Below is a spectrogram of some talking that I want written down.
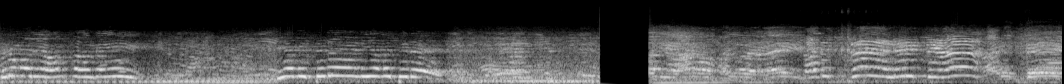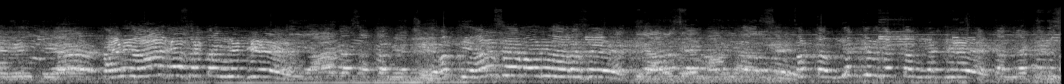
திருமதி ஆம்ஸ்டாங்கை நியமித்திடு நியமித்திடு. தடுத்து நிறுத்திய தனியாக சட்டம் இயற்றிய மத்திய அரசு மாநில அரசு. சட்டம் இயற்றிய சட்டம் இயற்றிய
